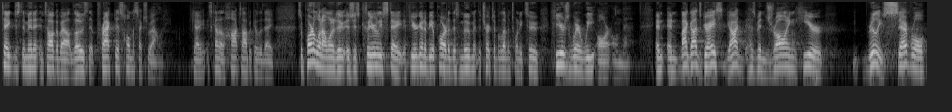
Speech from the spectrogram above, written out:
take just a minute and talk about those that practice homosexuality. Okay? It's kind of the hot topic of the day. So, part of what I want to do is just clearly state if you're going to be a part of this movement, the Church of Eleven22, here's where we are on that. And, and by God's grace, God has been drawing here really several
